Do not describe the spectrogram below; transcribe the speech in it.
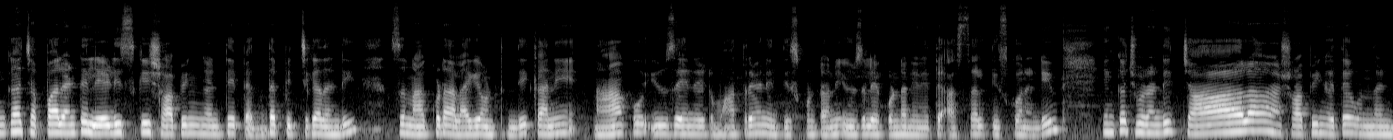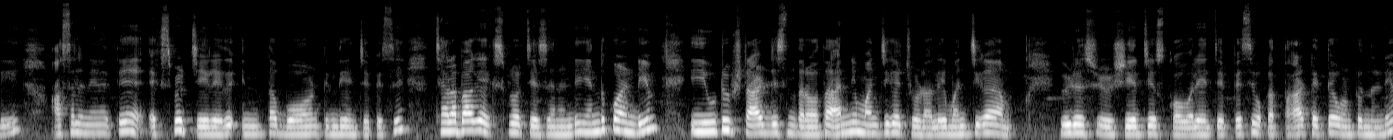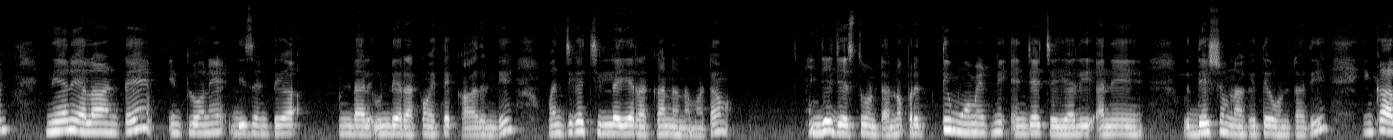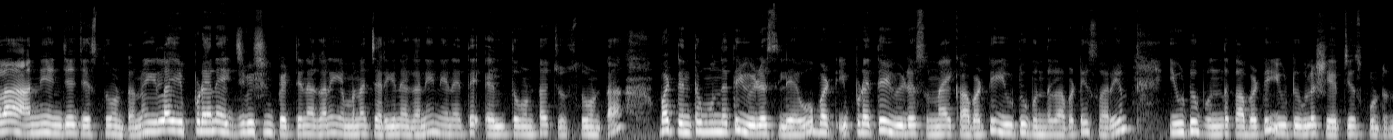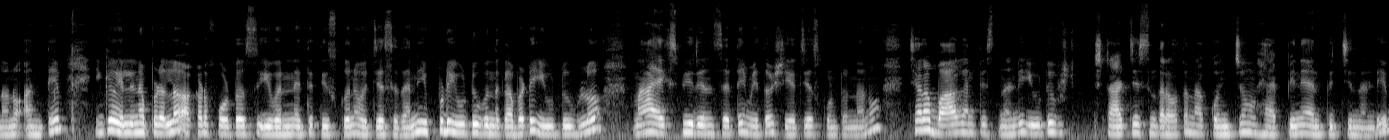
ఇంకా చెప్పాలంటే లేడీస్కి షాపింగ్ అంటే పెద్ద పిచ్చి కదండి. సో నాకు కూడా అలాగే ఉంటుంది. కానీ నాకు యూజ్ అయినట్టు మాత్రమే నేను తీసుకుంటాను. యూజ్ లేకుండా నేనైతే అస్సలు తీసుకోనండి. ఇంకా చూడండి చాలా షాపింగ్ అయితే ఉందండి. అసలు నేనైతే ఎక్స్పెక్ట్ చేయలేదు ఇంత బాగుంటుంది అని చెప్పేసి చాలా బాగా ఎక్స్ప్లోర్ చేశానండి. ఎందుకు అండి? ఈ యూట్యూబ్ స్టార్ట్ చేసిన తర్వాత అన్నీ మంచిగా చూడాలి మంచిగా వీడియోస్ షేర్ చేసుకోవాలి అని చెప్పేసి ఒక థాట్ అయితే ఉంటుందండి. నేను ఎలా అంటే ఇంట్లోనే డీసెంట్గా ఉండాలి ఉండే రకం అయితే కాదండి. మంచిగా చిల్ అయ్యే రకాన్ని అన్నమాట ఎంజాయ్ చేస్తూ ఉంటాను. ప్రతి మూమెంట్ని ఎంజాయ్ చేయాలి అనే ఉద్దేశం నాకైతే ఉంటుంది. ఇంకా అలా అన్నీ ఎంజాయ్ చేస్తూ ఉంటాను. ఇలా ఎప్పుడైనా ఎగ్జిబిషన్ పెట్టినా కానీ ఏమైనా జరిగినా కానీ నేనైతే వెళ్తూ ఉంటా చూస్తూ ఉంటా. బట్ ఇంతకుముందు అయితే వీడియోస్ లేవు. బట్ ఇప్పుడైతే వీడియోస్ ఉన్నాయి కాబట్టి యూట్యూబ్ ఉంది కాబట్టి సారీ యూట్యూబ్ ఉంది కాబట్టి యూట్యూబ్లో షేర్ చేసుకుంటున్నాను అంతే. ఇంకా వెళ్ళినప్పుడల్లా అక్కడ ఫొటోస్ ఇవన్నీ అయితే తీసుకొని వచ్చేసేదాన్ని. ఇప్పుడు యూట్యూబ్ ఉంది కాబట్టి యూట్యూబ్లో నా ఎక్స్పీరియన్స్ అయితే మీతో షేర్ చేసుకుంటున్నాను. చాలా బాగా అనిపిస్తుంది అండి యూట్యూబ్ స్టార్ట్ చేసిన తర్వాత నాకు కొంచెం హ్యాపీనే అనిపించిందండి.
